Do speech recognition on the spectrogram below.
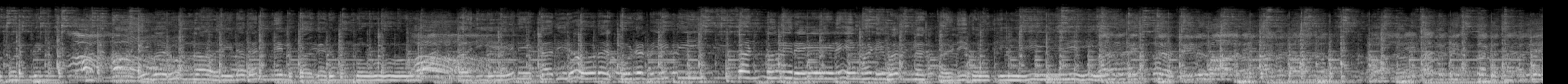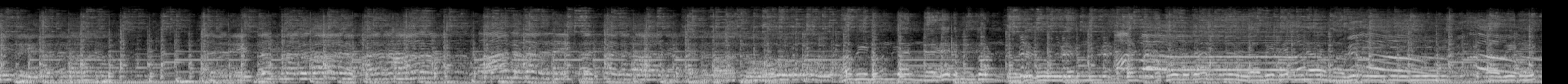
തിരുമുൻപിൽ നന്നായി വരുന്നാരില തന്നിൽ പകരുമ്പോൾ കനിയേനെ കതിരോടെ കുഴമീട്ടി കണ്ണു നിറയേനെ മണി വന്ന് കണി നോക്കി. അവിലും തന്നഴലും കൊണ്ടൊരു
